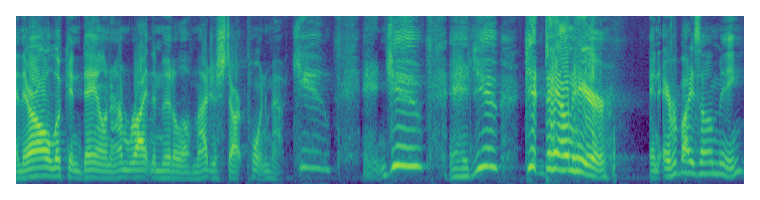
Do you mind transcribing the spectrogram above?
and they're all looking down. I'm right in the middle of them. I just start pointing them out. You and you and you, get down here. And everybody's on me,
